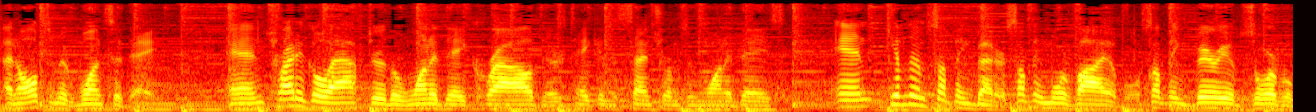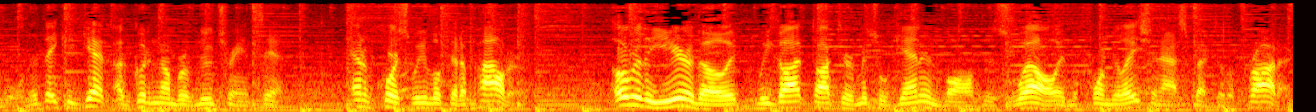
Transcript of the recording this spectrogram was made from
an ultimate once a day and try to go after the one a day crowd that are taking the Centrums and one a days and give them something better, something more viable, something very absorbable that they could get a good number of nutrients in. And of course, we looked at a powder. Over the year, though, it, we got Dr. Mitchell Ghen involved as well in the formulation aspect of the product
